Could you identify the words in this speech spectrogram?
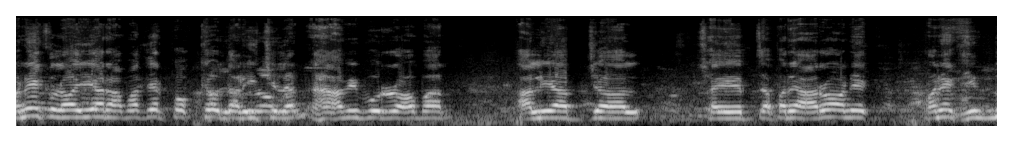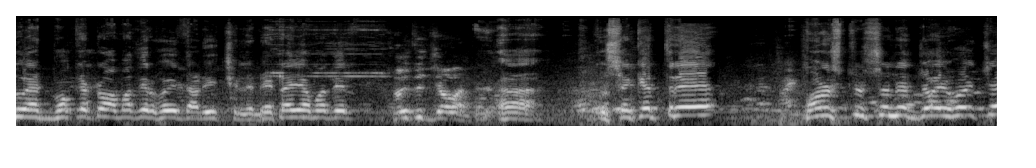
অনেক লয়ার আমাদের পক্ষেও দাঁড়িয়েছিলেন হাবিবুর রহমান আলী আফজল সাহেব তারপরে আরও অনেক অনেক হিন্দু অ্যাডভোকেটও আমাদের হয়ে দাঁড়িয়েছিলেন এটাই আমাদের হ্যাঁ তো সেক্ষেত্রে কনস্টিটিউশনের জয় হয়েছে,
